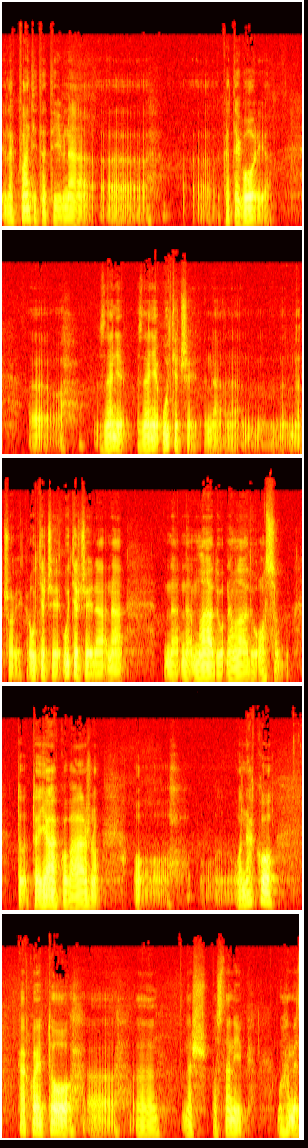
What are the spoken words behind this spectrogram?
jedna kvantitativna kategorija. Znanje, znanje utječe na, na, na čovjeka, utječe, utječe na, na, na, na, mladu, na mladu osobu. To, to je jako važno. O, onako, kako je to uh, uh, naš poslanik Muhammed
